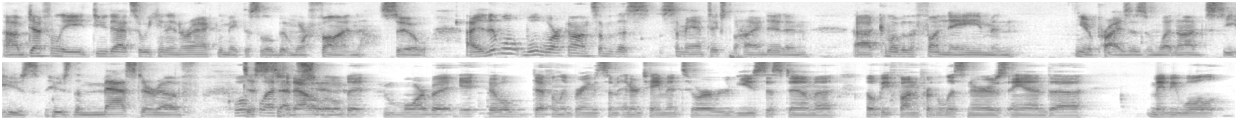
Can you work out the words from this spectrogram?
um, definitely do that so we can interact and make this a little bit more fun. So uh, then we'll we'll work on some of the s- semantics behind it and uh, come up with a fun name and you know prizes and whatnot. See who's who's the master of. We'll deception. flesh it out a little bit more, but it, it will definitely bring some entertainment to our review system. Uh, it'll be fun for the listeners, and uh, maybe we'll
